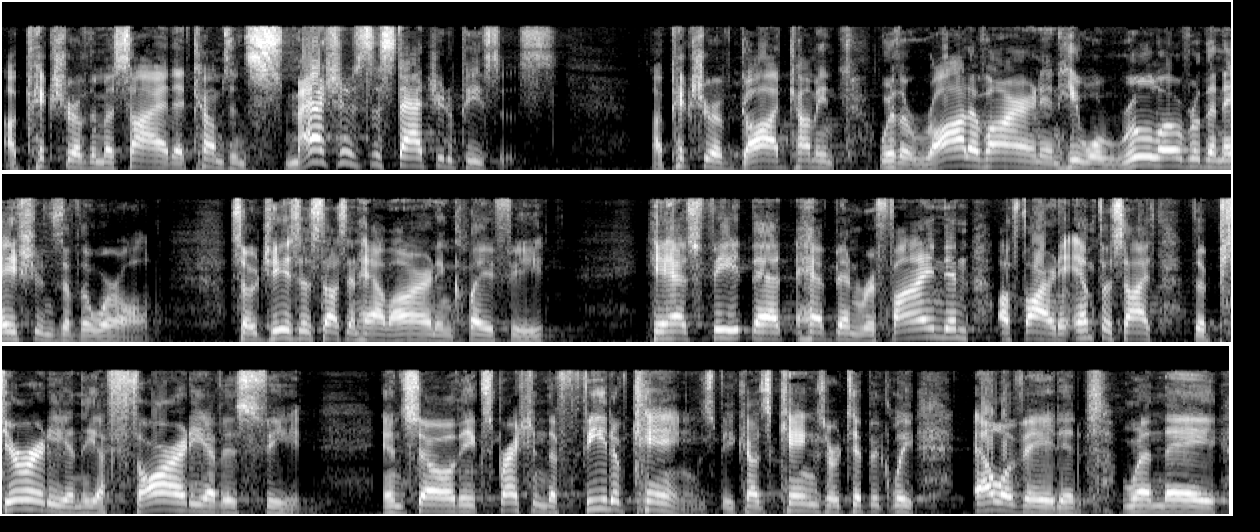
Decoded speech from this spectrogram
a picture of the Messiah that comes and smashes the statue to pieces. A picture of God coming with a rod of iron, and he will rule over the nations of the world. So Jesus doesn't have iron and clay feet. He has feet that have been refined in a fire to emphasize the purity and the authority of his feet. And so the expression, the feet of kings, because kings are typically elevated when they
